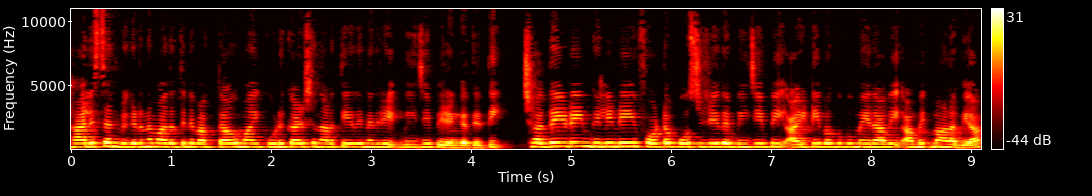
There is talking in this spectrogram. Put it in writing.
ഖാലിസ്ഥാൻ വിഘടനവാദത്തിന്റെ വക്താവുമായി കൂടിക്കാഴ്ച നടത്തിയതിനെതിരെ ബി ജെ പി രംഗത്തെത്തി. ഛദ്ദയുടെയും ഗില്ലിന്റെയും ഫോട്ടോ പോസ്റ്റ് ചെയ്ത B J P I T വകുപ്പ് മേധാവി അമിത് മാളവ്യ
